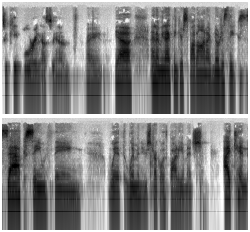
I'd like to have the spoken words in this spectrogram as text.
to keep luring us in. Right. Yeah. And i mean i think you're spot on. I've noticed the exact same thing with women who struggle with body image. I can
